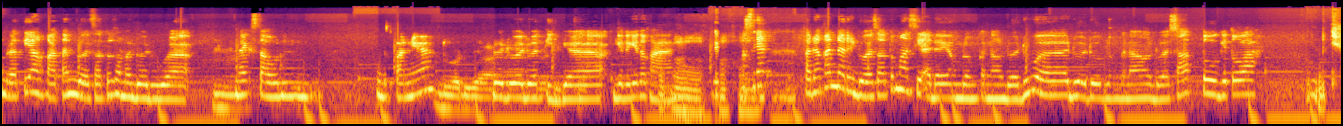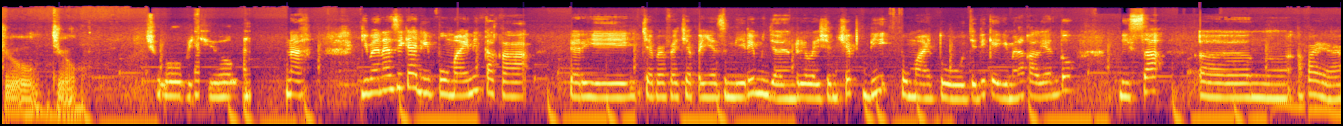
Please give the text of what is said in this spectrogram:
berarti angkatan 21 sama 22. Hmm, Next tahun depannya dua-dua 22 23 gitu-gitu kan. Mhm, Jadi, mhm. maksudnya kadang kan dari 21 masih ada yang belum kenal 22, 22 belum kenal 21 gitu lah. betul betul Cukup, cukup. Gimana sih Kak di Puma ini kakak dari CPV-CP-nya sendiri menjalin relationship di Puma itu. Jadi kayak gimana kalian tuh bisa nge- apa ya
